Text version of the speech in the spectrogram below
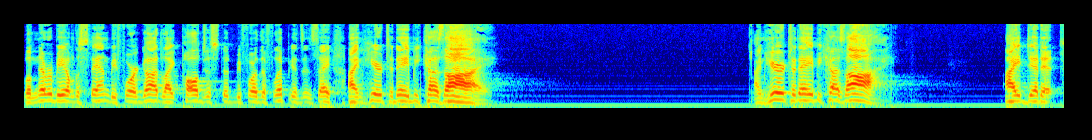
We'll never be able to stand before God like Paul just stood before the Philippians and say, I'm here today because I. I'm here today because I. I did it.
